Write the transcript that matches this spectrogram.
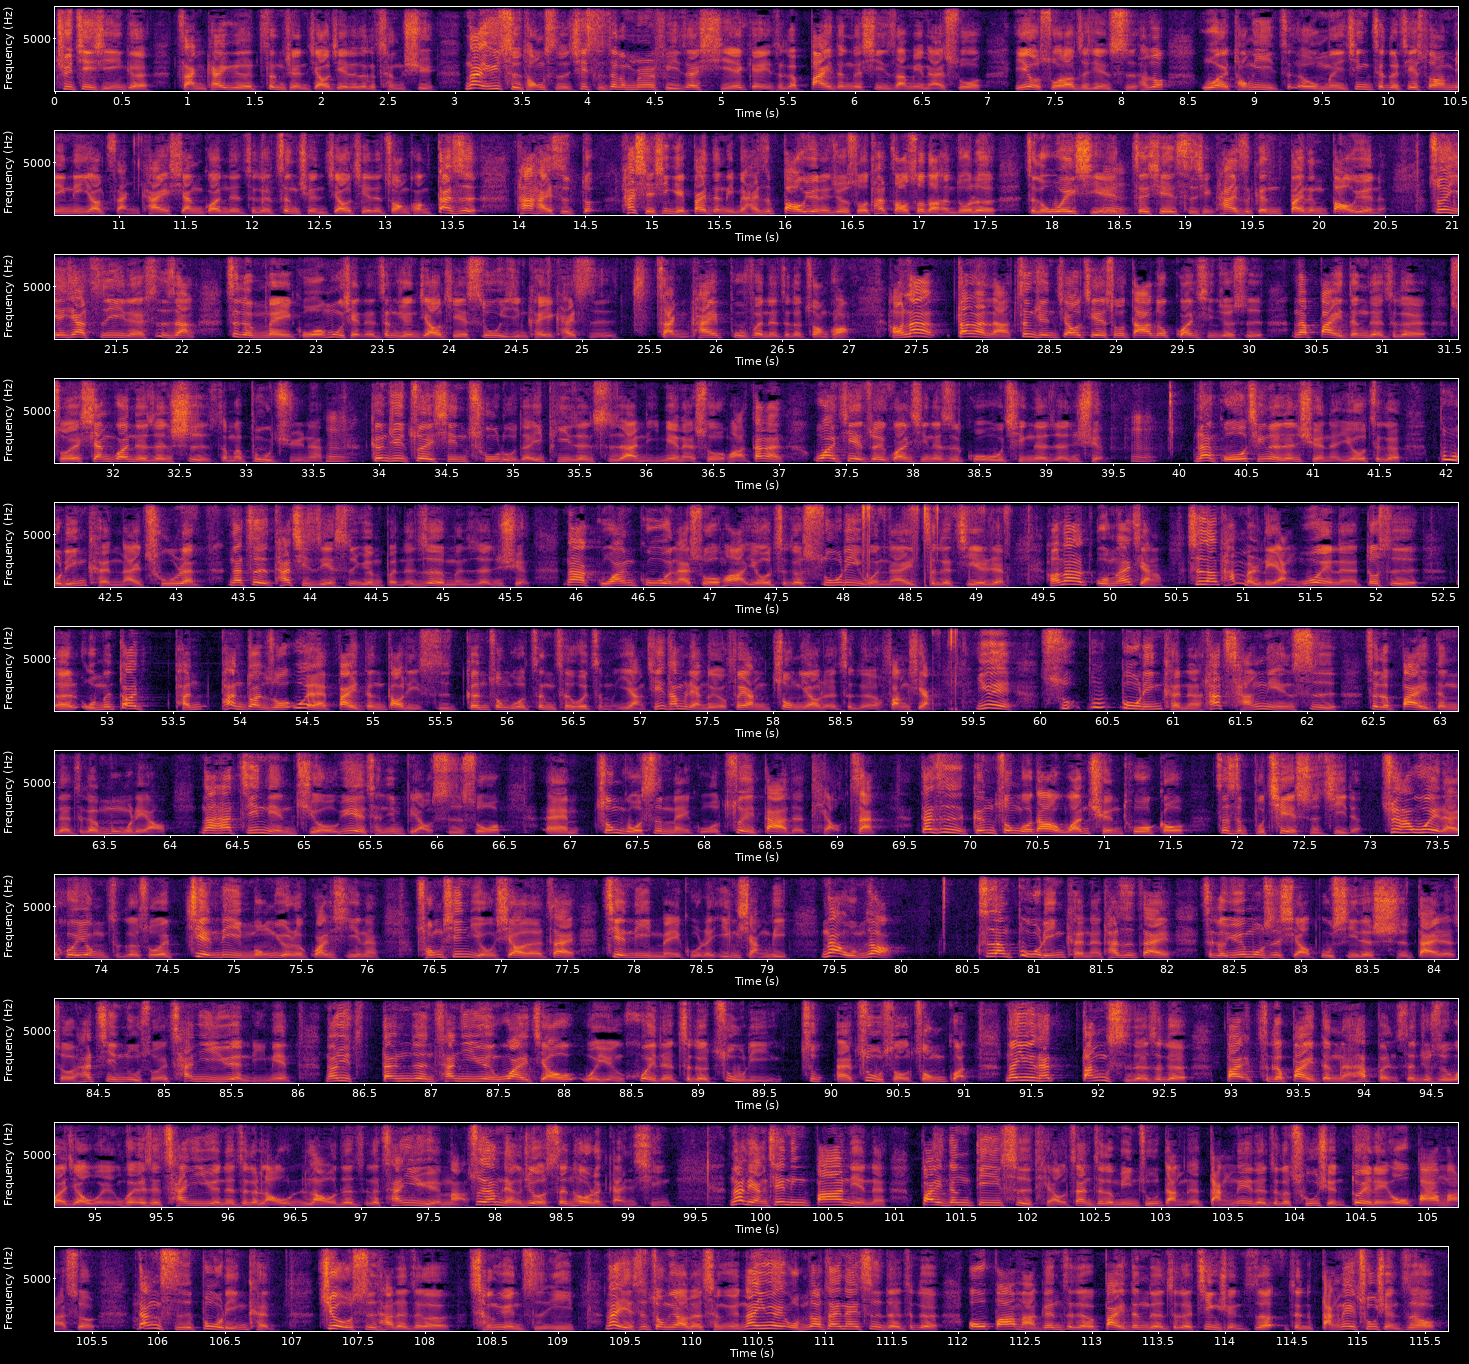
去进行一个展开一个政权交接的这个程序。那与此同时，其实这个 Murphy 在写给这个拜登的信上面来说，也有说到这件事。他说：“我也同意这个，我们已经这个接收到命令，要展开相关的这个政权交接的状况。但是他还是对他写信给拜登里面还是抱怨的，就是说他遭受到很多的这个威胁这些事情，他还是跟拜登抱怨的。所以言下之意呢，事实上这个美国目前的政权交接似乎已经可以开始展开部分的这个状况。好，那当然了，政权交接的时候，大家都关心就。是那拜登的这个所谓相关的人事怎么布局呢？嗯，根据最新出炉的一批人事案里面来说的话，当然外界最关心的是国务卿的人选。嗯，那国务卿的人选呢，由这个布林肯来出任。那这他其实也是原本的热门人选。那国安顾问来说话，由这个苏利文来这个接任。好，那我们来讲，事实上他们两位呢，都是呃，我们都。判判断说未来拜登到底是跟中国政策会怎么样？其实他们两个有非常重要的这个方向，因为苏布布林肯呢，他常年是这个拜登的这个幕僚，那他今年九月曾经表示说，哎，中国是美国最大的挑战，但是跟中国大陆完全脱钩，这是不切实际的，所以他未来会用这个所谓建立盟友的关系呢，重新有效的在建立美国的影响力。那我们知道。事实上，布林肯呢，他是在这个约莫是小布希的时代的时候，他进入所谓参议院里面，那去担任参议院外交委员会的这个助理助哎助手总管。那因为他当时的这个拜这个拜登呢，他本身就是外交委员会，而且参议院的这个老老的这个参议员嘛，所以他们两个就有深厚的感情。那两千零八年呢，拜登第一次挑战这个民主党的党内的这个初选对垒奥巴马的时候，当时布林肯就是他的这个成员之一，那也是重要的成员。那因为我们知道，在那次的这个奥巴马跟这个拜登的这个竞选之这个党内初选之后。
